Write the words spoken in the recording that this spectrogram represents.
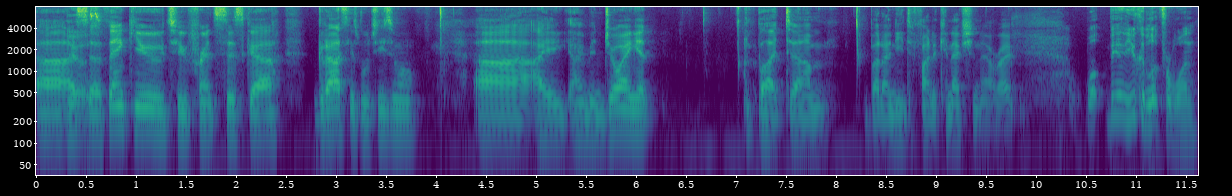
Uh, Yes. So thank you to Francisca. Gracias muchísimo. Uh, I I'm enjoying it, but um, but I need to find a connection now, right? Well, yeah, you could look for one.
